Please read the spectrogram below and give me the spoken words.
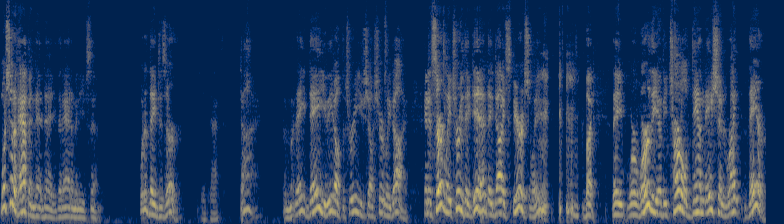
What should have happened that day that Adam and Eve sinned? What did they deserve? Death. Die. The day you eat off the tree, you shall surely die. And it's certainly true they did. They died spiritually, but they were worthy of eternal damnation right there.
